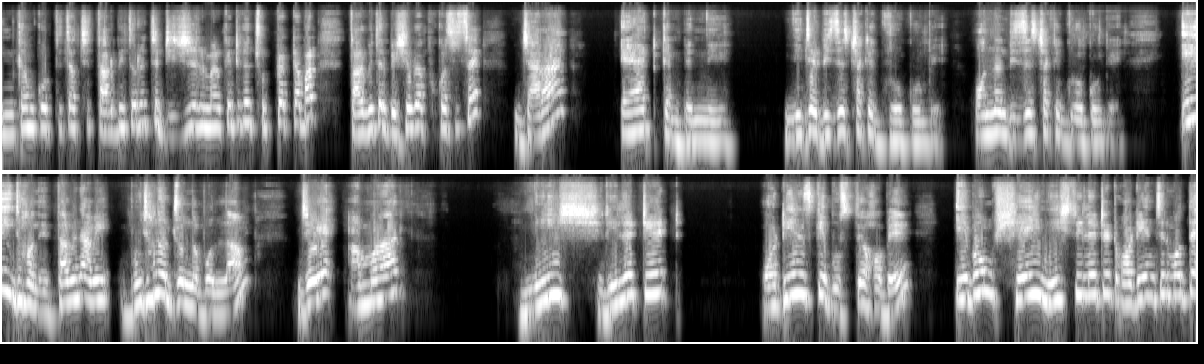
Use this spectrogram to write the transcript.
ইনকাম করতে চাচ্ছে, তার ভিতরে হচ্ছে ডিজিটাল মার্কেটিং এর ছোট্ট একটা বার তার ভিতরে বেশিরভাগ ফোকাস আছে যারা অ্যাড ক্যাম্পেন নিয়ে, নিজের বিজনেসটাকে গ্রো করবে অনলাইন বিজনেসটাকে গ্রো করবে। এই ধরনের, তার মানে আমি বোঝানোর জন্য বললাম যে আমার নিশ রিলেটেড অডিয়েন্সকে বুঝতে হবে এবং সেই নিশ রিলেটেড অডিয়েন্সের মধ্যে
